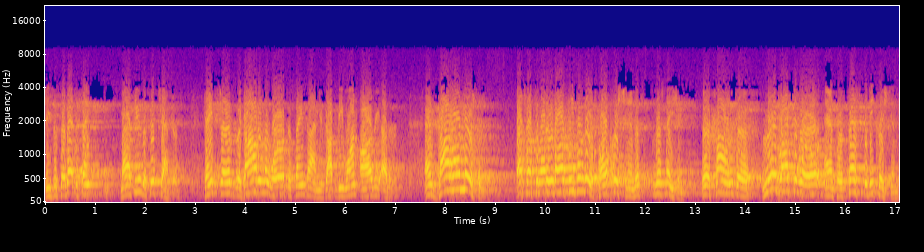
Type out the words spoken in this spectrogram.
Jesus said that in St. Matthew, the fifth chapter. Can't serve the God and the world at the same time. You've got to be one or the other. And God have mercy. That's what's the matter with our people today. It's called Christian in this, in this nation. They're trying to live like the world and profess to be Christians.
